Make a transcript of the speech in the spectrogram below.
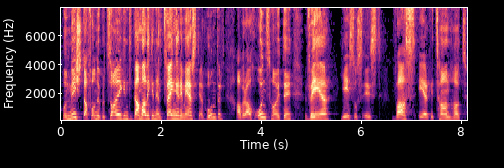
und mich davon überzeugen, die damaligen Empfänger im ersten Jahrhundert, aber auch uns heute, wer Jesus ist, was er getan hat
